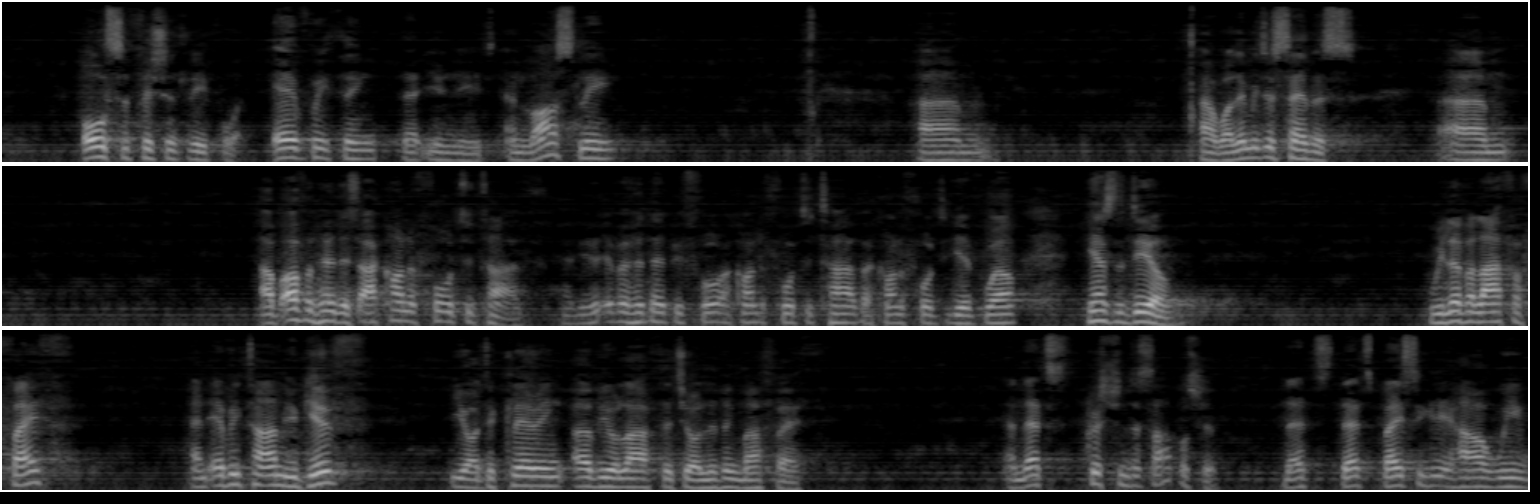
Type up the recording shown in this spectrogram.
all sufficiently for everything that you need. And lastly, um, oh, well, let me just say this. Um, I've often heard this I can't afford to tithe. Have you ever heard that before? I can't afford to tithe. I can't afford to give. Well, here's the deal. We live a life of faith, and every time you give, you are declaring over your life that you're living by faith. And that's Christian discipleship. That's, that's basically how we,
